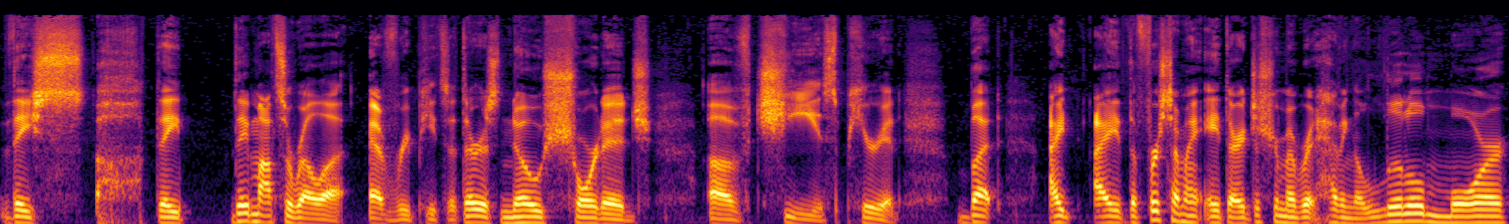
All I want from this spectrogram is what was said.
they oh, they they mozzarella every pizza. There is no shortage of cheese. Period. But I I the first time I ate there, I just remember it having a little more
